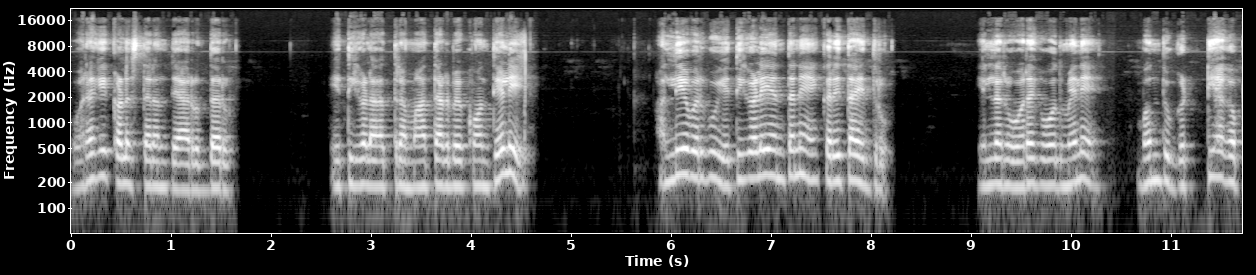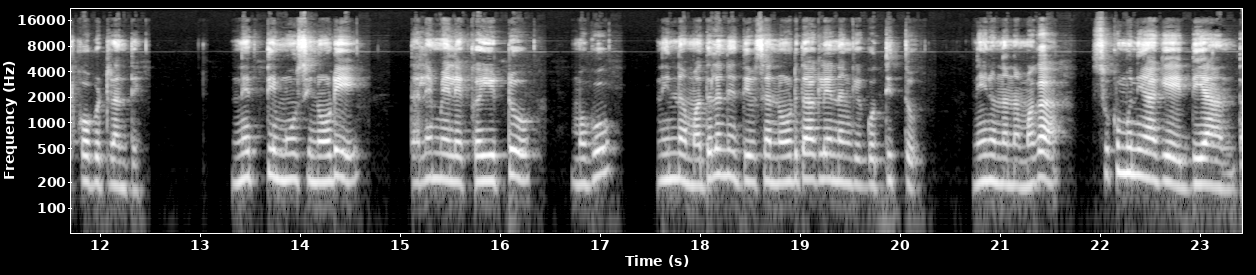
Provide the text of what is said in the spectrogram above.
ಹೊರಗೆ ಕಳಿಸ್ತಾರಂತೆ ಆ ವೃದ್ಧರು. ಯತಿಗಳ ಹತ್ರ ಮಾತಾಡಬೇಕು ಅಂಥೇಳಿ ಅಲ್ಲಿಯವರೆಗೂ ಯತಿಗಳೇ ಅಂತಲೇ ಕರಿತಾ ಇದ್ದರು ಎಲ್ಲರೂ ಹೊರಗೆ ಹೋದ್ಮೇಲೆ ಬಂದು ಗಟ್ಟಿಯಾಗಿ ಅಪ್ಕೋಬಿಟ್ರಂತೆ. ನೆತ್ತಿ ಮೂಸಿ ನೋಡಿ ತಲೆ ಮೇಲೆ ಕೈ ಇಟ್ಟು, ಮಗು, ನಿನ್ನ ಮೊದಲನೇ ದಿವಸ ನೋಡಿದಾಗಲೇ ನನಗೆ ಗೊತ್ತಿತ್ತು. ನೀನು ನನ್ನ ಮಗ ಸುಖಮುನಿಯಾಗೇ ಇದ್ದೀಯಾ? ಅಂತ.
